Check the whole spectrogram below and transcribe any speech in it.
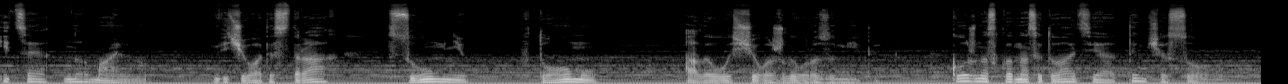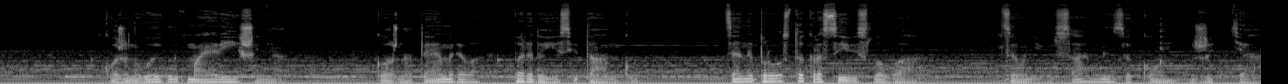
і це нормально. Відчувати страх, сумнів, втому. Але ось що важливо розуміти: кожна складна ситуація тимчасова, кожен виклик має рішення, кожна темрява передає світанку. Це не просто красиві слова, це універсальний закон життя.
